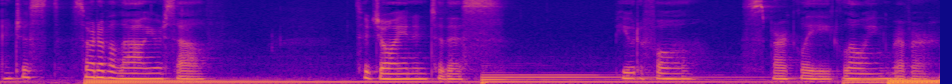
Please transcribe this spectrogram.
And just sort of allow yourself to join into this beautiful, sparkly, glowing river.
